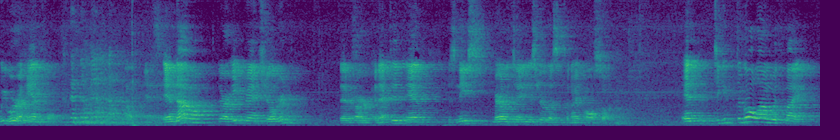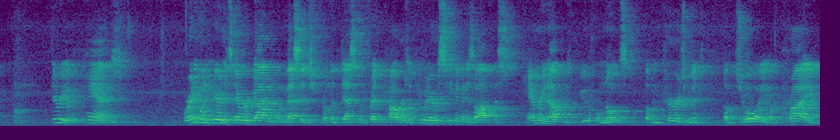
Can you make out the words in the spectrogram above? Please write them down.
we were a handful. and now there are eight grandchildren that are connected, and his niece, Marilyn Jane, is here listening tonight also. And to, get, to go along with my theory of hands, for anyone here that's ever gotten a message from the desk of Fred Powers, if you would ever see him in his office, hammering out these beautiful notes of encouragement, of joy, of pride,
